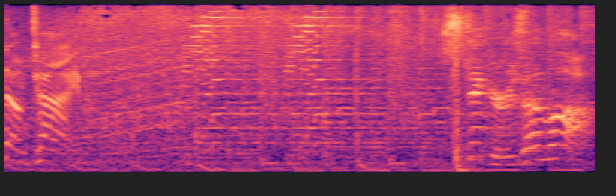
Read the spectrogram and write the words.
sometime. Stickers unlocked.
